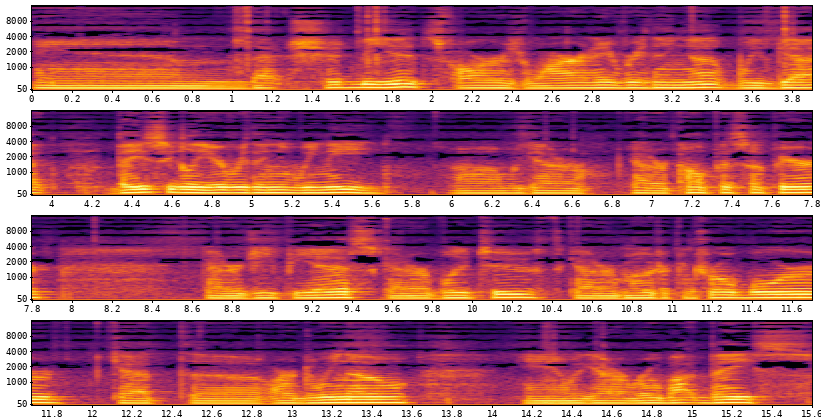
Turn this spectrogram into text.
And that should be it as far as wiring everything up. We've got basically everything we need. Uh, we got our got our compass up here, got our GPS, got our Bluetooth, got our motor control board, got the Arduino, and we got our robot base.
